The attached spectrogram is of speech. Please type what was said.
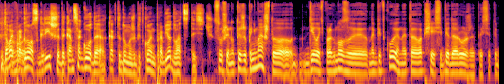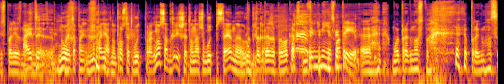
Давай вот. прогноз Гриши до конца года. Как ты думаешь, биткоин пробьет 20 тысяч? Слушай, ну ты же понимаешь, что делать прогнозы на биткоин это вообще себе дороже, то есть это бесполезное а занятие. Это, ну, это ну, понятно, просто это будет прогноз от Гриши, это у нас же будет постоянная рубрика. Даже провокация. Но тем не менее, смотри, э, мой прогноз по прогноз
